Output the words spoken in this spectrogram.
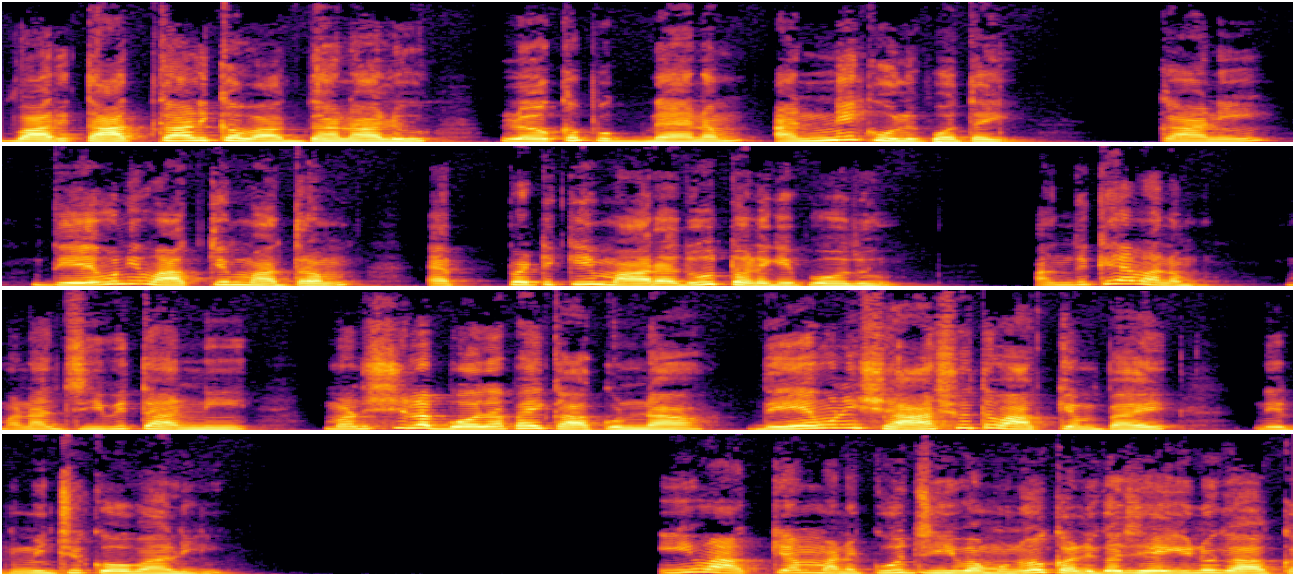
వారి తాత్కాలిక వాగ్దానాలు లోకపు జ్ఞానం అన్నీ కూలిపోతాయి. కానీ దేవుని వాక్యం మాత్రం ఎప్పటికీ మారదు తొలగిపోదు. అందుకే మనం మన జీవితాన్ని మనుషుల బోధపై కాకుండా దేవుని శాశ్వత వాక్యంపై నిర్మించుకోవాలి. ఈ వాక్యం మనకు జీవమును కలుగజేయునుగాక.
